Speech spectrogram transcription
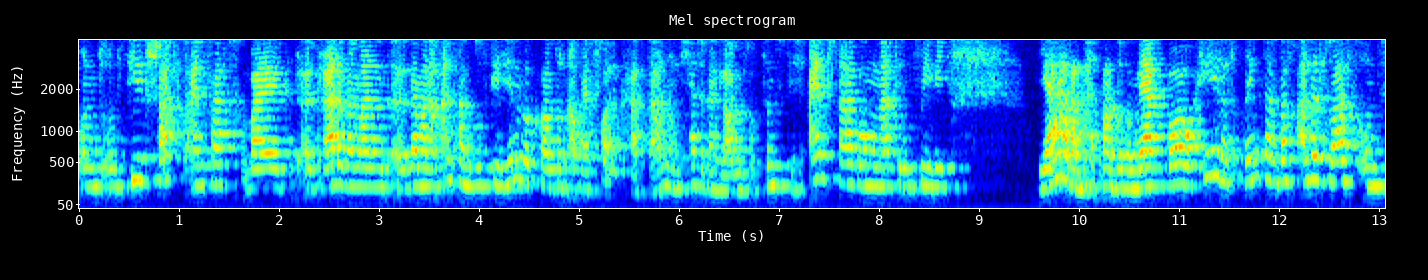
und, und viel schafft, einfach, weil äh, gerade wenn man, äh, wenn man am Anfang so viel hinbekommt und auch Erfolg hat dann, und ich hatte dann, glaube ich, so 50 Eintragungen nach dem Freebie, ja, dann hat man so gemerkt, boah, okay, das bringt dann doch alles was und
